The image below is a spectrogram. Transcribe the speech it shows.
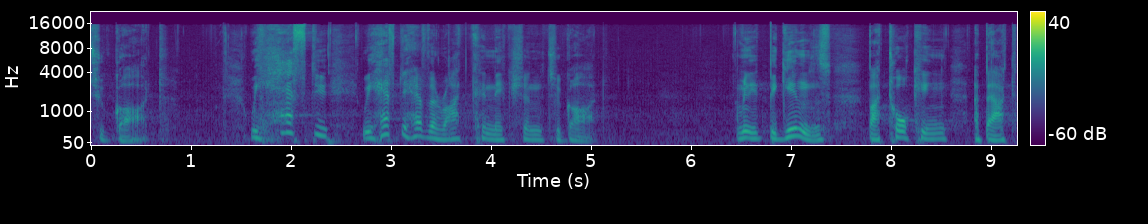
to God. We have to, we have, to have the right connection to God. I mean, it begins by talking about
